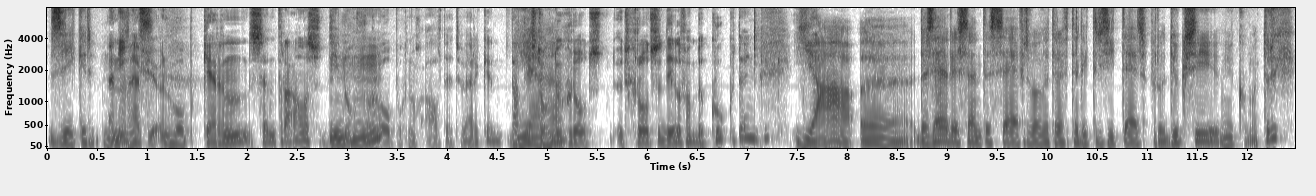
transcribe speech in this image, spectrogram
zeker niet. En dan heb je een hoop kerncentrales die nog voorlopig nog altijd werken. Dat is Mhm. Toch de grootst, het grootste deel van de koek, denk ik? Ja, eh, er zijn recente cijfers wat betreft elektriciteitsproductie. Nu komen we terug.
